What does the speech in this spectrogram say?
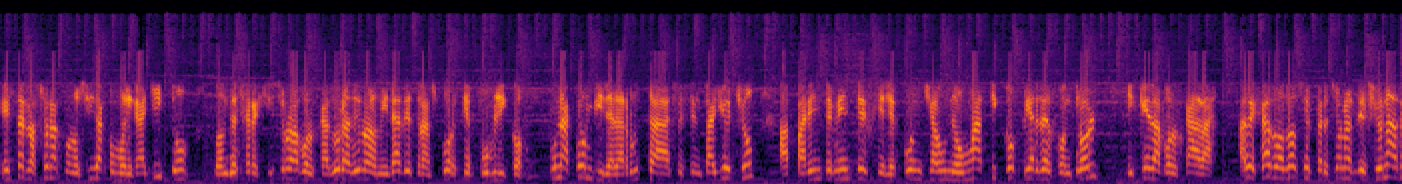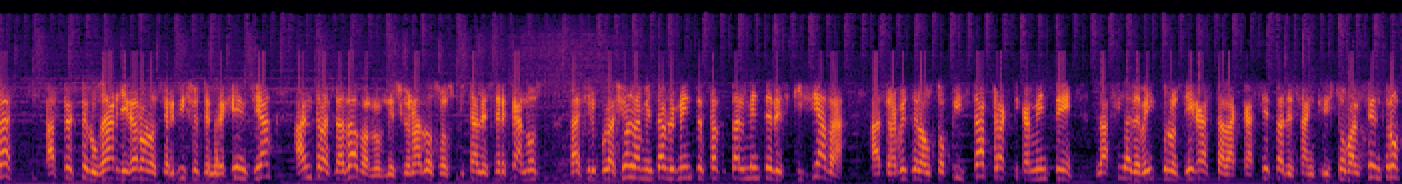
Esta es la zona conocida como El Gallito, donde se registró la volcadura de una unidad de transporte público. Una combi de la ruta 68, aparentemente se le poncha un neumático, pierde el control y queda volcada. Ha dejado a 12 personas lesionadas. Hasta este lugar llegaron los servicios de emergencia, han trasladado a los lesionados a hospitales cercanos. La circulación lamentablemente está totalmente desquiciada a través de la autopista. Prácticamente la fila de vehículos llega hasta la caseta de San Cristóbal Centro,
